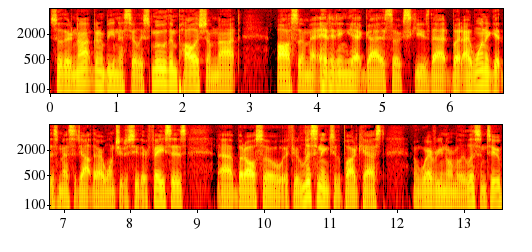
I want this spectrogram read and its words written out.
So they're not going to be necessarily smooth and polished. I'm not awesome at editing yet, guys. So excuse that. But I want to get this message out there. I want you to see their faces. Uh, but also, if you're listening to the podcast, uh, wherever you normally listen to,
